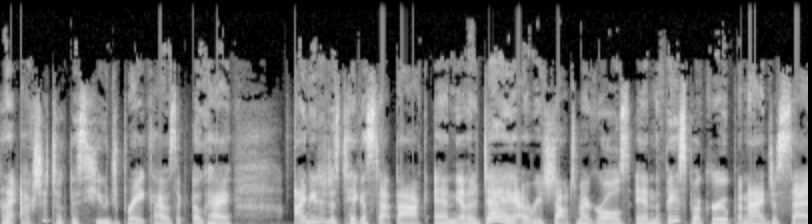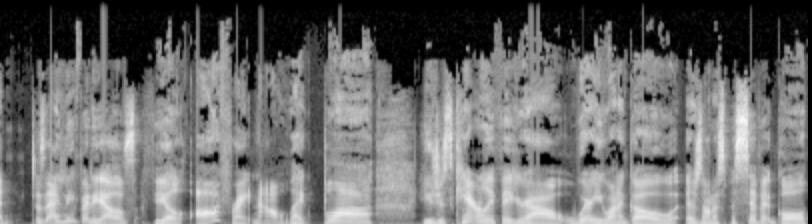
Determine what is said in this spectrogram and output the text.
And I actually took this huge break. I was like, okay, I need to just take a step back. And the other day I reached out to my girls in the Facebook group and I just said, does anybody else feel off right now? Like, blah, you just can't really figure out where you want to go. There's not a specific goal.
